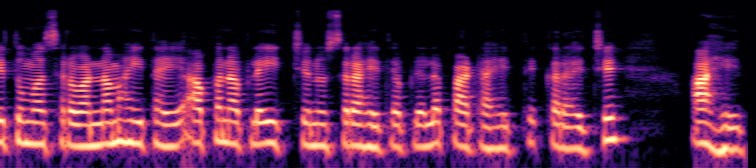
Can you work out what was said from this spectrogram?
हे तुम्हा सर्वांना माहीत आहे. आपण आपल्या इच्छेनुसार आहे ते आपल्याला पाठ आहेत ते करायचे आहेत.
